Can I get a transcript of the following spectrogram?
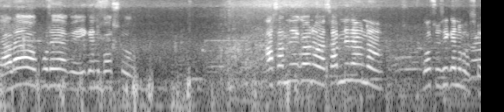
দাঁড়াও পড়ে যাবে এখানে বসো। আর সামনে এগাও না, সামনে যাও না। বসো, সেখানে বসো।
